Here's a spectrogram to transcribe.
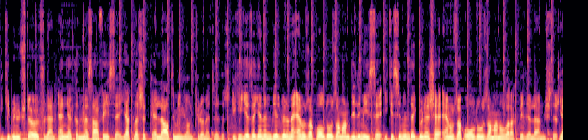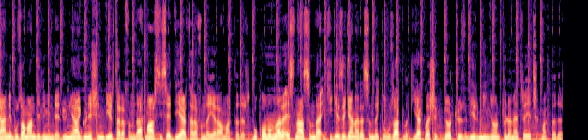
2003'te ölçülen en yakın mesafe ise yaklaşık 56 milyon kilometredir. İki gezegenin birbirine en uzak olduğu zaman dilimi ise ikisinin de Güneş'e en uzak olduğu zaman olarak belirlenmiştir. Yani bu zaman diliminde Dünya Güneş'in bir tarafında, Mars ise diğer tarafında yer almaktadır. Bu konumları esnasında iki gezegen arasındaki uzaklık yaklaşık 401 milyon kilometreye çıkmaktadır.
